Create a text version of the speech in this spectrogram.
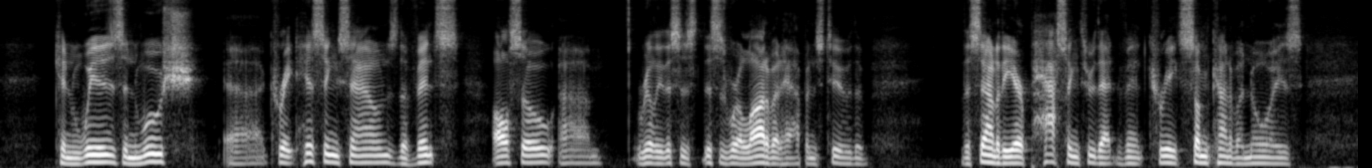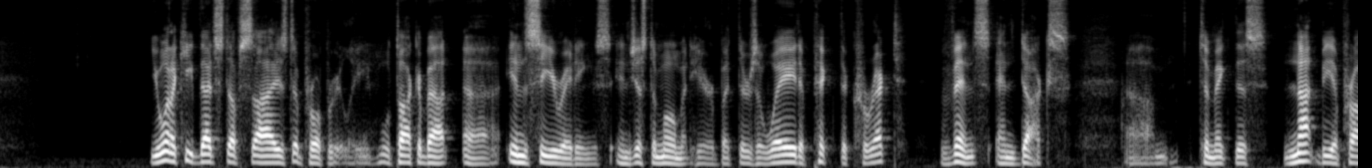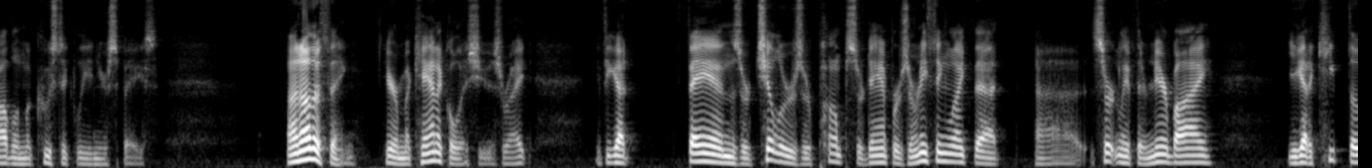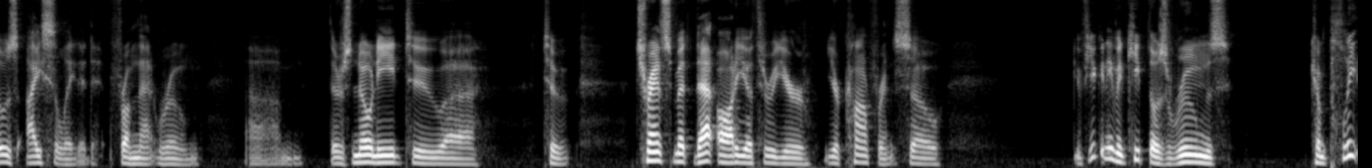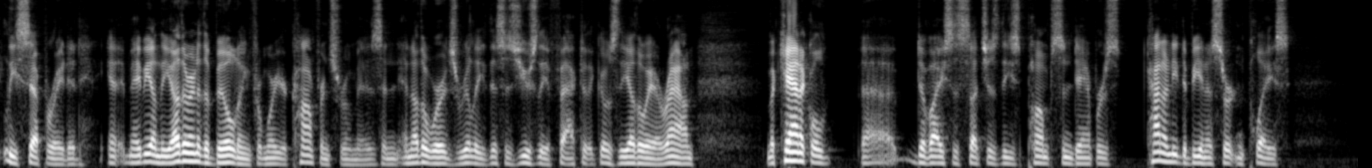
can whiz and whoosh, uh, create hissing sounds. The vents also, um, really, this is this is where a lot of it happens too. The the sound of the air passing through that vent creates some kind of a noise. You want to keep that stuff sized appropriately. We'll talk about uh, NC ratings in just a moment here, but there's a way to pick the correct vents and ducts um, to make this not be a problem acoustically in your space. Another thing here, mechanical issues, right? If you got fans or chillers or pumps or dampers or anything like that, uh, certainly if they're nearby, you got to keep those isolated from that room. Um, there's no need to uh, to transmit that audio through your your conference. So if you can even keep those rooms completely separated, eh, maybe on the other end of the building from where your conference room is, and in other words, really, this is usually a factor that goes the other way around. Mechanical uh, devices such as these pumps and dampers kind of need to be in a certain place.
